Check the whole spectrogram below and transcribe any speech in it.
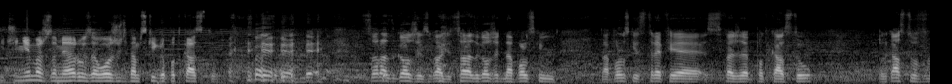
I czy nie masz zamiaru założyć damskiego podcastu? coraz gorzej, słuchajcie, coraz gorzej na polskim, na polskiej strefie, sferze podcastu. Podcastów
